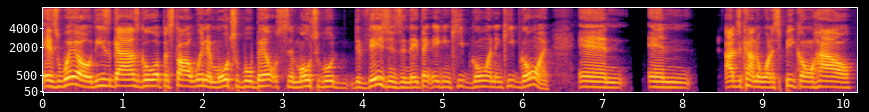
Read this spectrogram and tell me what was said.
as well. These guys go up and start winning multiple belts and multiple divisions, and they think they can keep going and keep going. And and I just kind of want to speak on how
